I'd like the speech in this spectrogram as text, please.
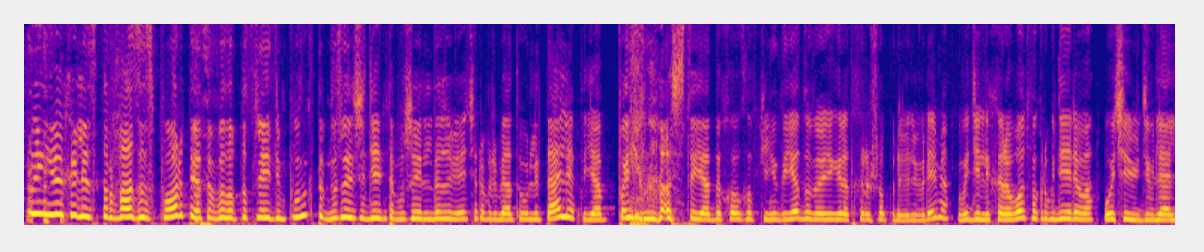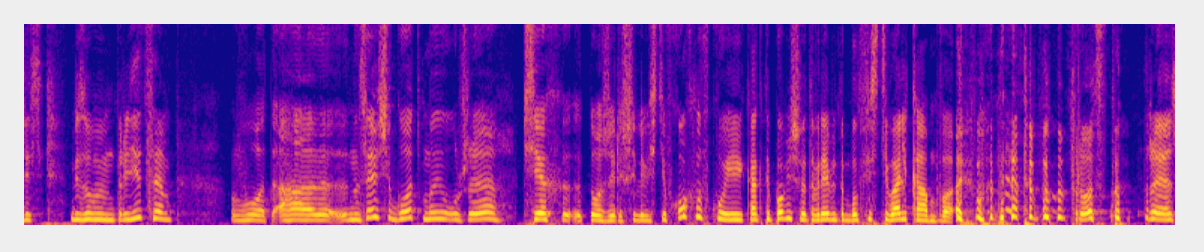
Мы ехали с турбазы спорта, это было последним пунктом. На следующий день там уже или даже вечером ребята улетали. Я поняла, что я до Хохловки не доеду, но они говорят, хорошо провели время. Водили хоровод вокруг дерева, очень удивлялись безумным традициям. Вот. А на следующий год мы уже всех тоже решили вести в Хохловку, и, как ты помнишь, в это время там был фестиваль Камва. вот это было просто трэш.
